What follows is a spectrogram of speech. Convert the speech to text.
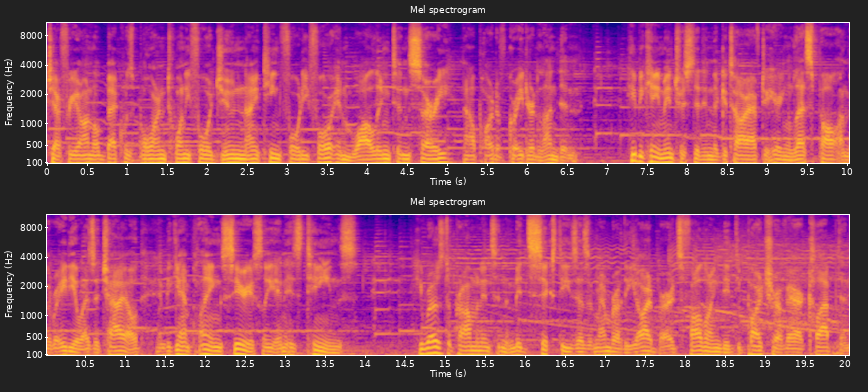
Jeffrey Arnold Beck was born 24 June 1944 in Wallington, Surrey, now part of Greater London. He became interested in the guitar after hearing Les Paul on the radio as a child and began playing seriously in his teens. He rose to prominence in the mid 60s as a member of the Yardbirds following the departure of Eric Clapton.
